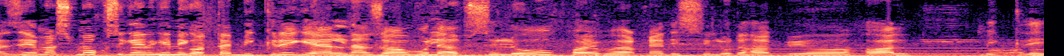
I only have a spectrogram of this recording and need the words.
আজি আমাৰ স্মক চিকেনখিনি গোটেই বিক্ৰী গেল নাযাওঁ বুলি ভাবিছিলোঁ ভয় ভয়কৈ দিছিলোঁ তথাপিও হ'ল বিক্ৰী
